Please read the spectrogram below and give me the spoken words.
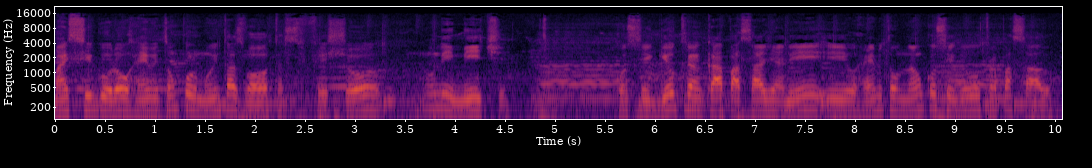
mas segurou o Hamilton por muitas voltas, fechou no limite, conseguiu trancar a passagem ali e o Hamilton não conseguiu ultrapassá-lo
